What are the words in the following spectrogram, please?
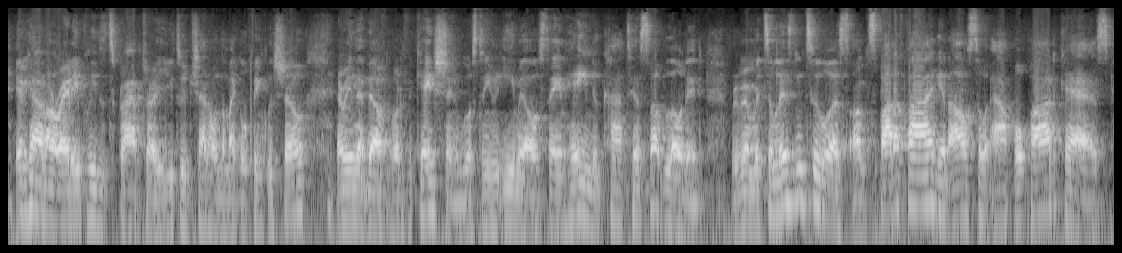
If you haven't already, please subscribe to our YouTube channel, on The Michael Finkley Show, and ring that bell for notification. We'll send you an email saying, hey, new content's uploaded. Remember to listen to us on Spotify and also Apple Podcasts.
